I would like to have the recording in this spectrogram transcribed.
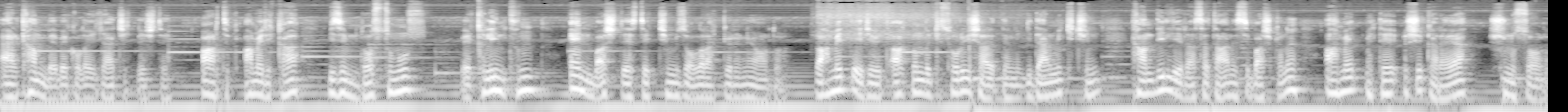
Erkan bebek olayı gerçekleşti. Artık Amerika bizim dostumuz ve Clinton en baş destekçimiz olarak görünüyordu. Rahmetli Ecevit aklındaki soru işaretlerini gidermek için Kandilli Rasathanesi Başkanı Ahmet Mete Işıkara'ya şunu sordu.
